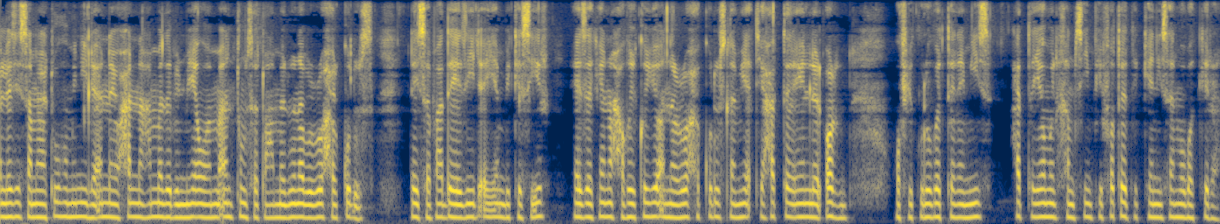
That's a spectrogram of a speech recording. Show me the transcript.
الذي سمعتوه مني لأن يوحنا عمد بالماء وأما أنتم ستعمدون بالروح القدس. ليس بعد هذه الأيام بكثير. هذا كان حقيقي أن الروح القدس لم يأتي حتى الآن للأرض وفي قلوب التلاميذ حتى يوم الخمسين في فترة الكنيسة المبكرة.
